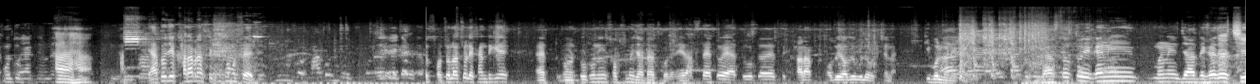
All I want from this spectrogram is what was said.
এখন তো হ্যাঁ হ্যাঁ। এত যে খারাপ রাস্তা কি সমস্যা আছে? সচলাচল এখান থেকে টোটো নিয়ে সবসময় যাতায়াত করেন। এই রাস্তা এত এতটা খারাপ হবে হবে বলে হচ্ছে না। কি বলবেন এখানে? রাস্তা তো এখানে মানে যা দেখা যাচ্ছে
